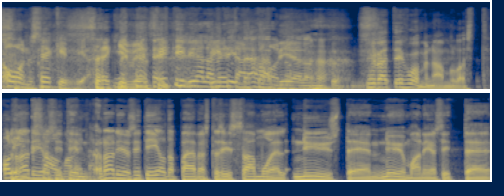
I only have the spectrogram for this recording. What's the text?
On, sekin vielä. Sekin vielä. Piti vielä Piti vetää tähän tohon. vielä, mutta hyvä, ettei huomenna aamulla sitten. Oli Radio Cityn. Radio City iltapäivästä siis Samuel Nyysteen, Nyman ja sitten äh,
